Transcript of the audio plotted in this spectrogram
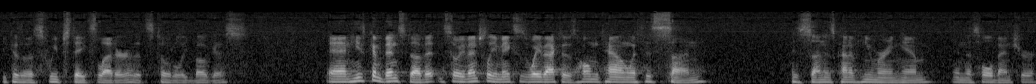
because of a sweepstakes letter that's totally bogus, and he's convinced of it, and so eventually he makes his way back to his hometown with his son. His son is kind of humoring him in this whole venture.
